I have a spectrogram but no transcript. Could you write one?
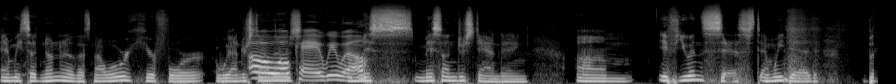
And we said, no, no, no, that's not what we're here for. We understand Oh, okay, we will. mis- misunderstanding. Um, if you insist, and we did. But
